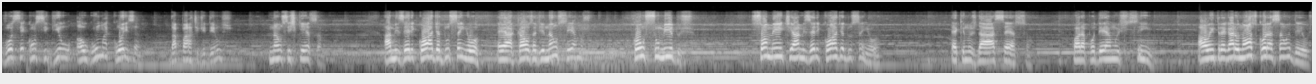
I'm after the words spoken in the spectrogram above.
você conseguiu alguma coisa da parte de Deus? Não se esqueça. A misericórdia do Senhor é a causa de não sermos consumidos. Somente a misericórdia do Senhor é que nos dá acesso para podermos, sim, ao entregar o nosso coração a Deus,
